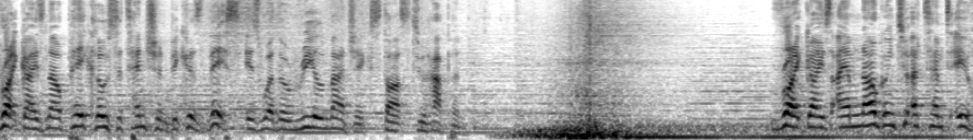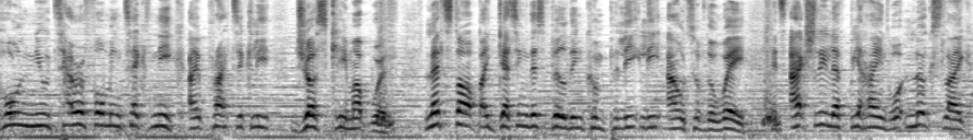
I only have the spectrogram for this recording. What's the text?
Right guys, now pay close attention because this is where the real magic starts to happen. Right guys, I am now going to attempt a whole new terraforming technique I practically just came up with. Let's start by getting this building completely out of the way. It's actually left behind what looks like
